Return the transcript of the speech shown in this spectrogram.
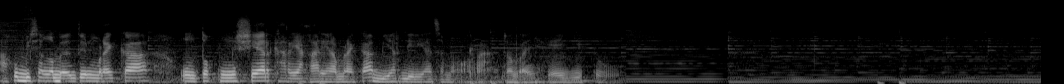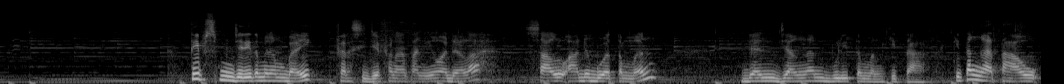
aku bisa ngebantuin mereka untuk nge-share karya-karya mereka biar dilihat sama orang. Contohnya kayak gitu. Tips menjadi teman yang baik versi Jevan Nathaniel adalah selalu ada buat teman dan jangan bully teman kita. Kita nggak tahu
